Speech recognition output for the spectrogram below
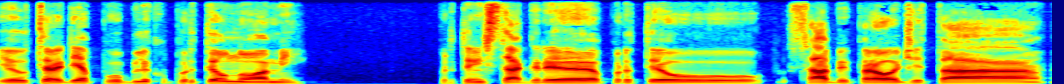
Eu traria público por teu nome, por teu Instagram, por teu, sabe, para onde está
